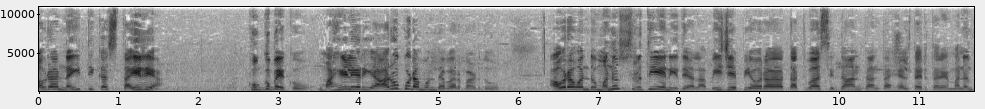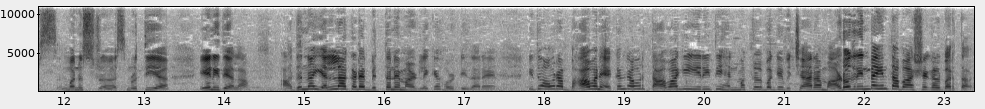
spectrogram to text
ಅವರ ನೈತಿಕ ಸ್ಥೈರ್ಯ ಕುಗ್ಗಬೇಕು ಮಹಿಳೆಯರು ಯಾರೂ ಕೂಡ ಮುಂದೆ ಬರಬಾರ್ದು. ಅವರ ಒಂದು ಮನುಸ್ಮೃತಿ ಏನಿದೆ ಅಲ್ಲ ಬಿ ಜೆ ಪಿಯವರ ತತ್ವ, ಸಿದ್ಧಾಂತ ಅಂತ ಹೇಳ್ತಾ ಇರ್ತಾರೆ, ಮನುಸ್ ಮನುಸ್ ಸ್ಮೃತಿಯ ಏನಿದೆ ಅಲ್ಲ, ಅದನ್ನು ಎಲ್ಲ ಕಡೆ ಬಿತ್ತನೆ ಮಾಡಲಿಕ್ಕೆ ಹೊರಟಿದ್ದಾರೆ. ಇದು ಅವರ ಭಾವನೆ. ಯಾಕಂದರೆ ಅವರು ತಾವಾಗಿ ಈ ರೀತಿ ಹೆಣ್ಮಕ್ಳ ಬಗ್ಗೆ ವಿಚಾರ ಮಾಡೋದ್ರಿಂದ ಇಂಥ ಭಾಷೆಗಳು ಬರ್ತವೆ.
